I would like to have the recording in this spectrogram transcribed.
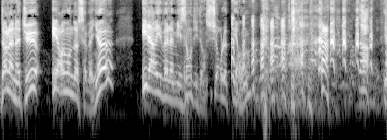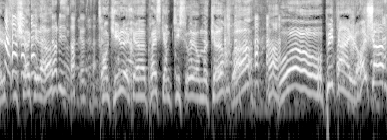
dans la nature, il remonte dans sa bagnole. Il arrive à la maison, dis donc, sur le perron. Il y a le petit chat qui est là, J'adore les histoires comme ça. tranquille, avec un- presque un petit sourire moqueur. Quoi Wow, putain, il rechoppe.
